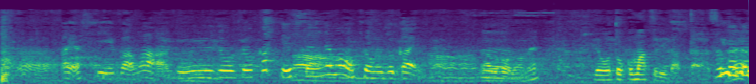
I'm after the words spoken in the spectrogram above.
あ怪しい場がどういう状況かっていう視点でも興味深い。あーなるほどね。で、男祭りだったんですよね。ハッ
